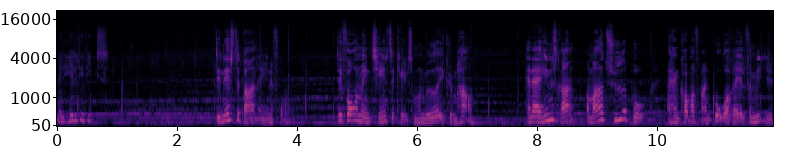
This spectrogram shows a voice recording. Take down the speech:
Men heldigvis. Det næste barn er får, det får hun med en tjenestekæl, som hun møder i København. Han er af hendes rang, og meget tyder på, at han kommer fra en god og reel familie.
